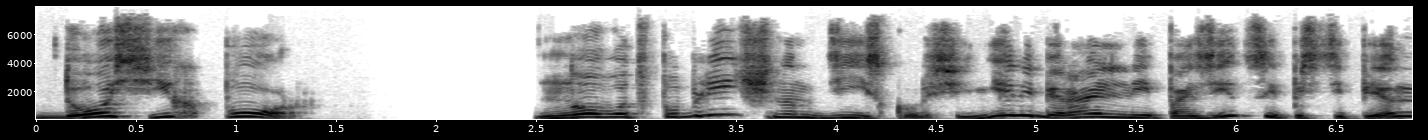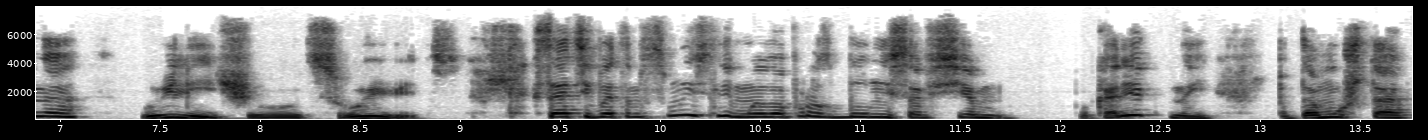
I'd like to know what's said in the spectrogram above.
До сих пор но вот в публичном дискурсе нелиберальные позиции постепенно увеличивают свой вес. Кстати, в этом смысле мой вопрос был не совсем корректный, потому что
